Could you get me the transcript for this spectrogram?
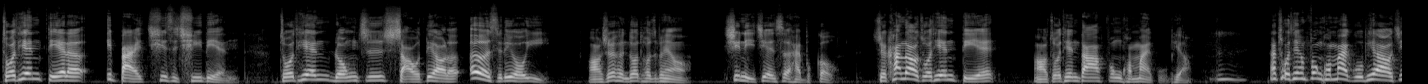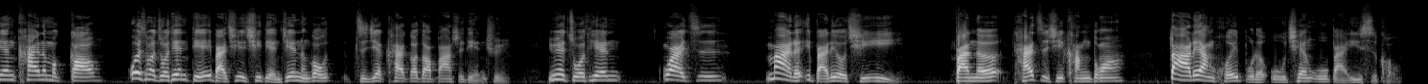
昨天跌了一百七十七点，昨天融资少掉了二十六亿。啊，所以很多投资朋友心理建设还不够，所以看到昨天跌啊，昨天大家疯狂卖股票，嗯，那昨天疯狂卖股票，今天开那么高，为什么昨天跌一百七十七点，今天能够直接开高到八十点去？因为昨天外资。卖了一百六七亿，反而台子期扛端大量回补了五千五百一十口，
